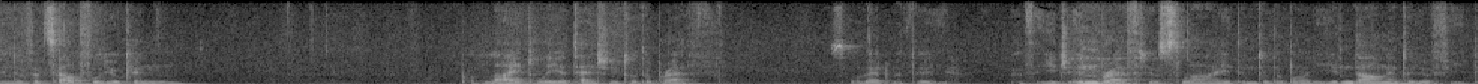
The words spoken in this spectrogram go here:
And if it's helpful, you can put lightly attention to the breath, so that with, the, with each in breath you slide into the body, even down into your feet.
